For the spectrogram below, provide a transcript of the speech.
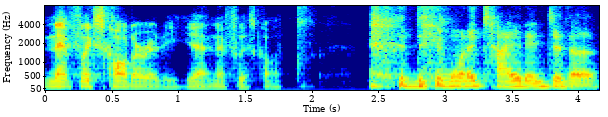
Netflix called already. Yeah, Netflix called. they want to tie it into the.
